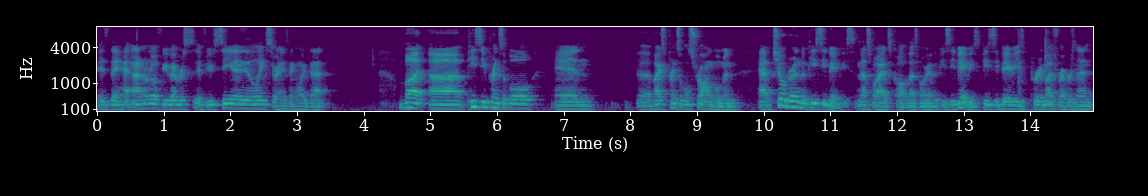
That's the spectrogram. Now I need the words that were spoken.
is they ha- I don't know if you've ever if you've seen any of the links or anything like that, but uh, PC principal and the vice principal strong woman have children, the PC babies, and that's why it's called. That's why we have the PC babies. PC babies pretty much represent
